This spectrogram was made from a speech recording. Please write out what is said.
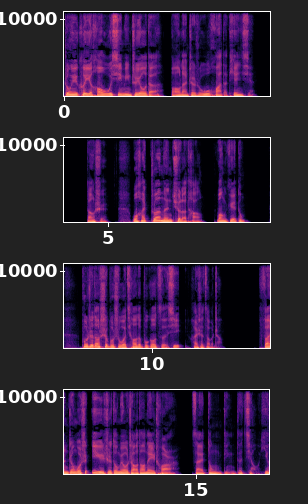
终于可以毫无性命之忧的饱览这如画的天险。当时我还专门去了趟望月洞，不知道是不是我瞧的不够仔细，还是怎么着，反正我是一直都没有找到那串在洞顶的脚印。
